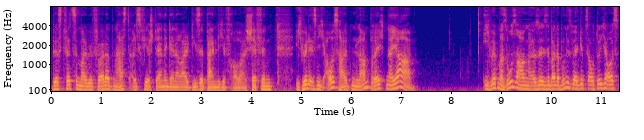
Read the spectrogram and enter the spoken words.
wirst 14 Mal befördert und hast als Vier-Sterne-General diese peinliche Frau als Chefin. Ich würde es nicht aushalten. Lamprecht, na ja, ich würde mal so sagen, also bei der Bundeswehr gibt es auch durchaus,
